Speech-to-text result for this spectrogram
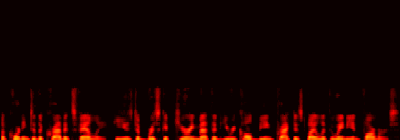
According to the Kravitz family, he used a brisket curing method he recalled being practiced by Lithuanian farmers.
